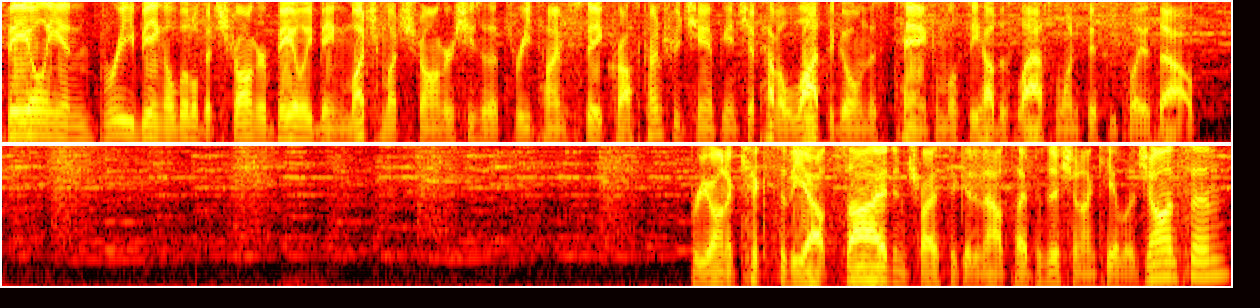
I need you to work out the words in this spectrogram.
Bailey and Bree being a little bit stronger, Bailey being much, much stronger, she's a three-time state cross-country championship, have a lot to go in this tank, and we'll see how this last 150 plays out. Bryanna kicks to the outside and tries to get an outside position on Kayla Johnson.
